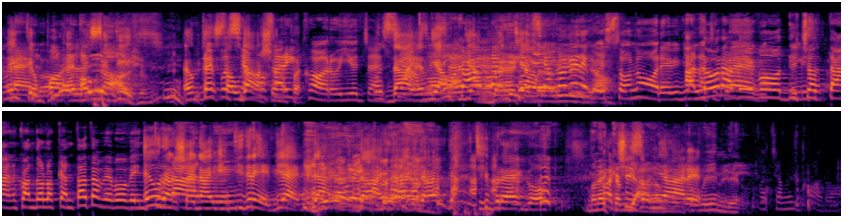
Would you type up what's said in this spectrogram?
veramente un po' prego. LSD. È un testo Possiamo audace. fare non il coro, io e Jess. Dai, andiamo, andiamo, cantiamo. possiamo avere questo onore, Viviana, Allora avevo 18 anni, quando l'ho cantata avevo 21 E ora anni. ce n'hai 23, vieni, dai, dai, dai, dai, dai, ti prego. Non è Facci cambiata sognare. quindi... Facciamo il coro?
